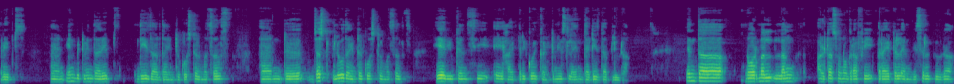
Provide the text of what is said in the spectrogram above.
ribs and in between the ribs these are the intercostal muscles and uh, just below the intercostal muscles here you can see a hyperechoic continuous line that is the pleura. In the normal lung ultrasonography parietal and visceral pleura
